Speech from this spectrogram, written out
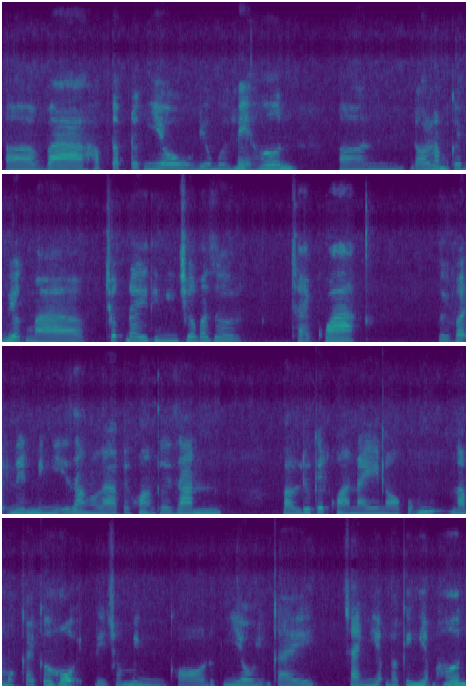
ờ, và học tập được nhiều điều mới mẻ hơn. Ờ, đó là một cái việc mà trước đây thì mình chưa bao giờ trải qua bởi vậy nên mình nghĩ rằng là cái khoảng thời gian bảo lưu kết quả này nó cũng là một cái cơ hội để cho mình có được nhiều những cái trải nghiệm và kinh nghiệm hơn.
